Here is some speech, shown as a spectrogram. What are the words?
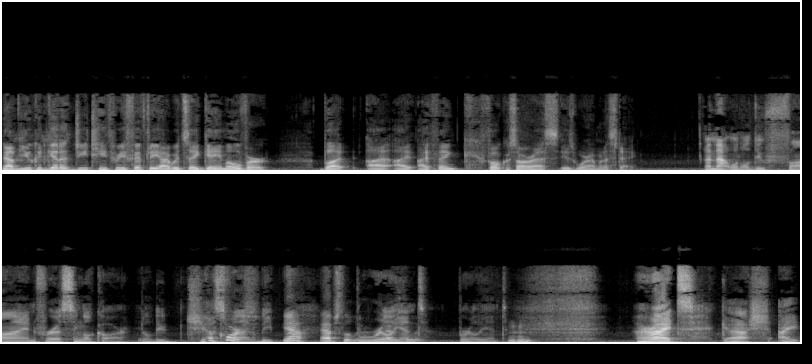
Now, if you could get a GT 350, I would say game over. But I, I, I think Focus RS is where I'm going to stay. And that one will do fine for a single car. It'll do just fine. It'll be Yeah, absolutely. brilliant. Absolutely. Mm-hmm. All right. Gosh, I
